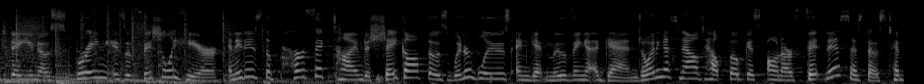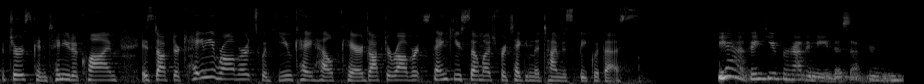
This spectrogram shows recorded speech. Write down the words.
Today, you know, spring is officially here, and it is the perfect time to shake off those winter blues and get moving again. Joining us now to help focus on our fitness as those temperatures continue to climb is Dr. Katie Roberts with UK Healthcare. Dr. Roberts, thank you so much for taking the time to speak with us. Yeah, thank you for having me this afternoon.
